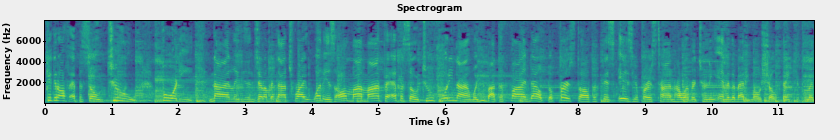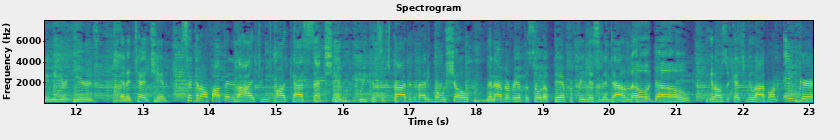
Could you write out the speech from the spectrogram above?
Kicking off episode 249, ladies and gentlemen. That's right. What is on my mind for episode 249? Well, you about to find out. But first off, if this is your first time, however, tuning into the Matty Mo Show, thank you for lending me your ears and attention. Second off, hop into the iTunes podcast section where you can subscribe to the Matty Mo Show and I have every episode up there for free listen and download. No. You can also catch me live on Anchor,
